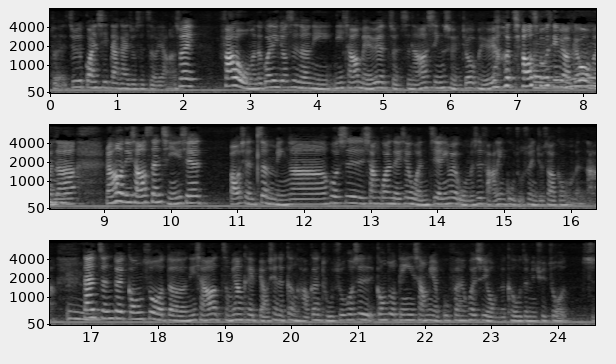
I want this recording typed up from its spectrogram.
对，就是关系大概就是这样了，所以 follow 我们的规定就是呢，你你想要每个月准时拿到薪水，就每个月要交出勤表给我们呢、啊，然后你想要申请一些。保险证明啊，或是相关的一些文件，因为我们是法令雇主，所以你就是要跟我们拿。嗯。但针对工作的，你想要怎么样可以表现得更好、更突出，或是工作定义上面的部分，会是由我们的客户这边去做直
